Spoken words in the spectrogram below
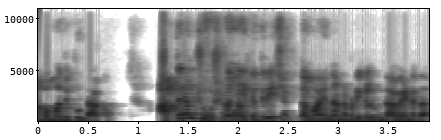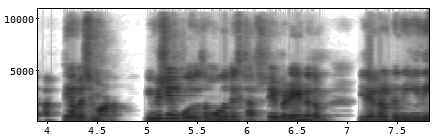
അവമതിപ്പുണ്ടാക്കും. അത്തരം ചൂഷണങ്ങൾക്കെതിരെ ശക്തമായ നടപടികൾ ഉണ്ടാവേണ്ടത് അത്യാവശ്യമാണ്. ഈ വിഷയം പൊതുസമൂഹത്തിൽ ചർച്ച ചെയ്യപ്പെടേണ്ടതും ഇരകൾക്ക് നീതി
